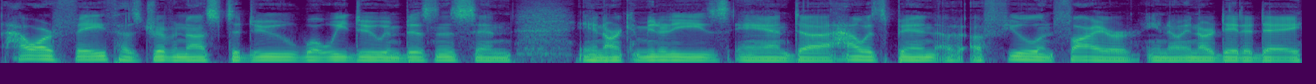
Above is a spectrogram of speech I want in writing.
how our faith has driven us to do what we do in business and in our communities, and uh, how it's been a, a fuel and fire, you know, in our day to day.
